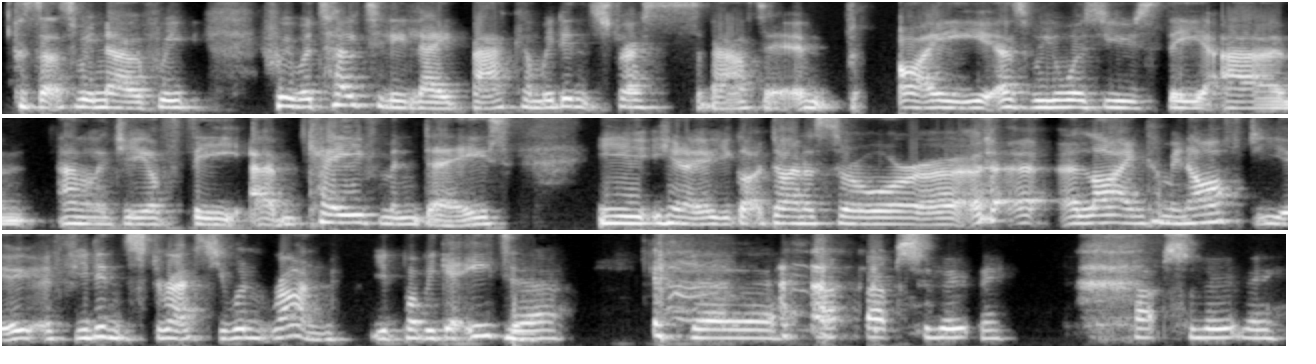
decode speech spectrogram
because as we know if we if we were totally laid back and we didn't stress about it and i as we always use the um analogy of the um, caveman days you, you know you got a dinosaur or a, a, lion coming after you. If you didn't stress you wouldn't run. You'd probably get eaten. Yeah. Yeah, yeah. absolutely. Absolutely.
